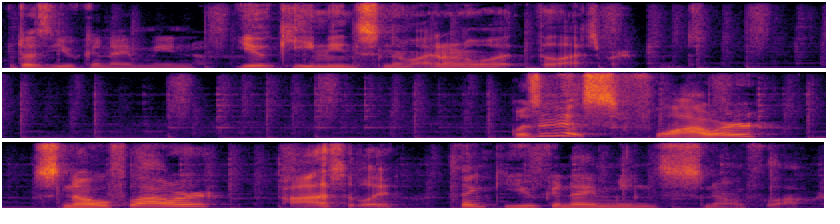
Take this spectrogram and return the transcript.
what does yukine mean? Yuki means snow. I don't know what the last part means. Wasn't it flower? Snow flower? Possibly. I think yukine means snow flower.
